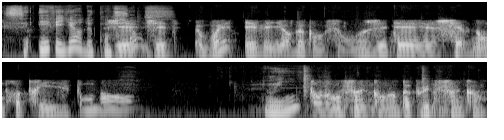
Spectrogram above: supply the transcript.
C'est éveilleur de conscience. ouais, éveilleur de conscience. J'étais chef d'entreprise pendant Oui. pendant cinq ans, un peu plus de cinq ans.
